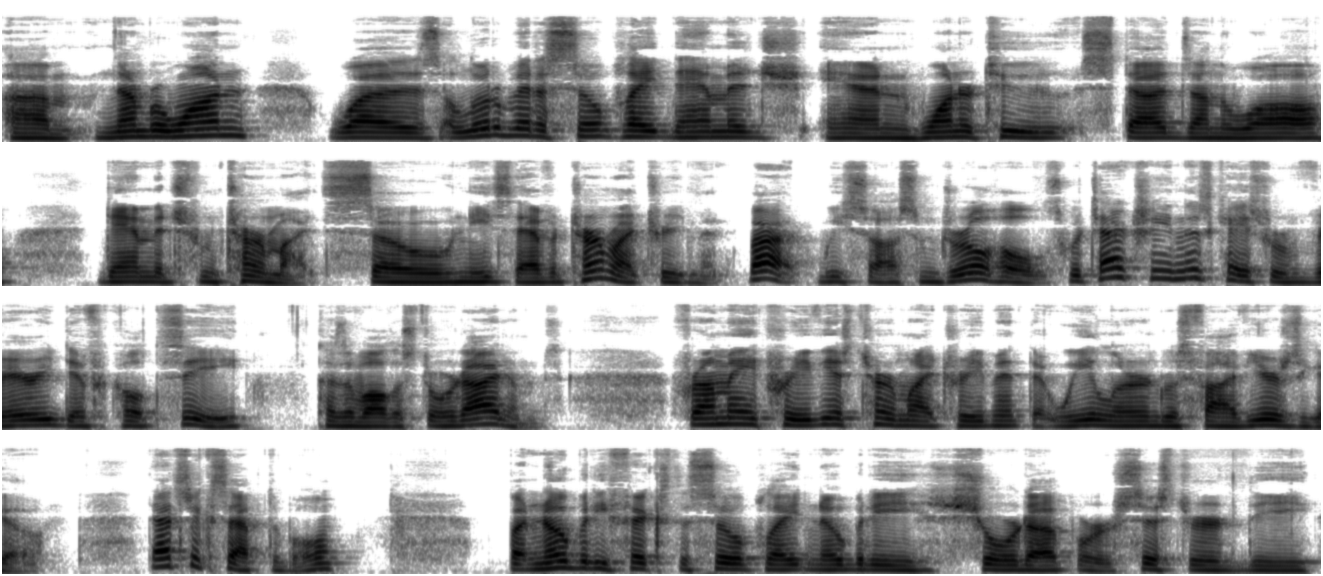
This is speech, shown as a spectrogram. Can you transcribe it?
Um, number one was a little bit of sill plate damage and one or two studs on the wall damaged from termites. So, needs to have a termite treatment. But we saw some drill holes, which actually in this case were very difficult to see because of all the stored items from a previous termite treatment that we learned was five years ago. That's acceptable, but nobody fixed the sill plate. Nobody shored up or sistered the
